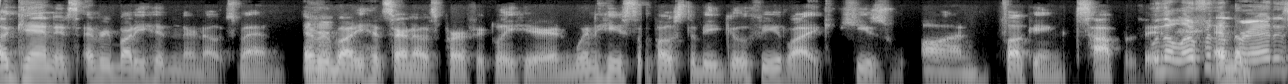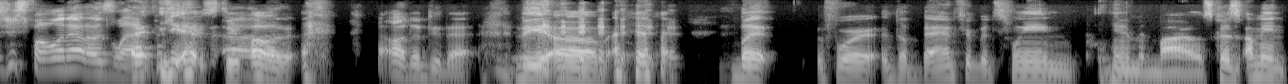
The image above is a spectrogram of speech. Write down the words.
again, it's everybody hitting their notes, man. Everybody hits their notes perfectly here. And when he's supposed to be goofy, like he's on fucking top of it. When the loaf of the, the bread is just falling out, I was laughing. yes, dude. Uh... Oh, oh, don't do that. The um, but for the banter between him and Miles, because I mean,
